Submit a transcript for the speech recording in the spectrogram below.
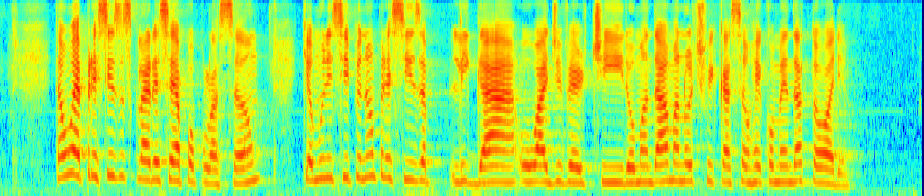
Então, é preciso esclarecer à população que o município não precisa ligar ou advertir ou mandar uma notificação recomendatória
